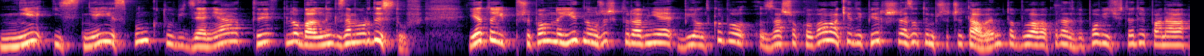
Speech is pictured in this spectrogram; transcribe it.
nie istnieje z punktu widzenia tych globalnych zamordystów. Ja tutaj przypomnę jedną rzecz, która mnie wyjątkowo zaszokowała, kiedy pierwszy raz o tym przeczytałem. To była akurat wypowiedź wtedy pana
